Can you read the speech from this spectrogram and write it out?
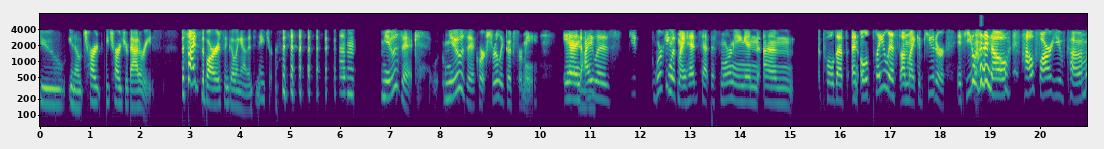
to, you know, charge recharge your batteries besides the bars and going out into nature? um music. Music works really good for me. And Mm-hmm. i was working with my headset this morning and um pulled up an old playlist on my computer. If you want to know how far you've come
